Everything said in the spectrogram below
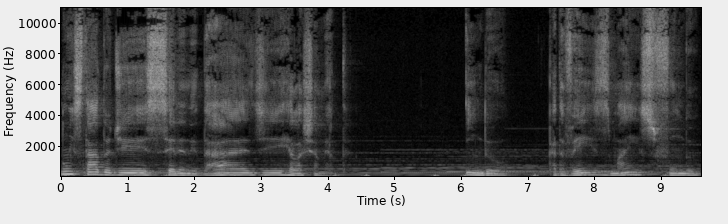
num estado de serenidade e relaxamento, indo cada vez mais fundo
